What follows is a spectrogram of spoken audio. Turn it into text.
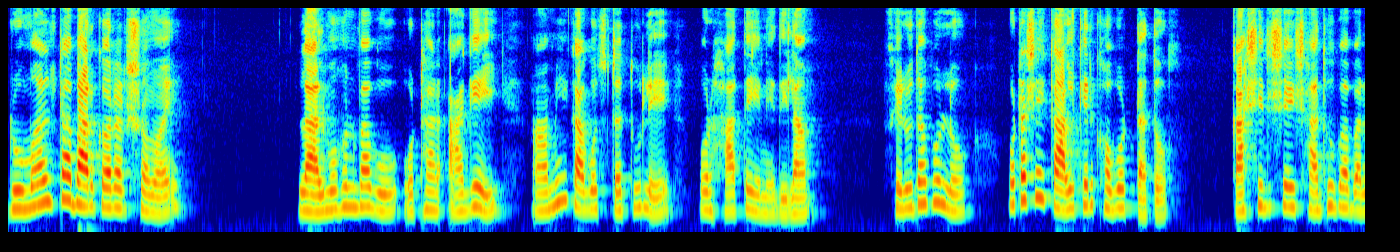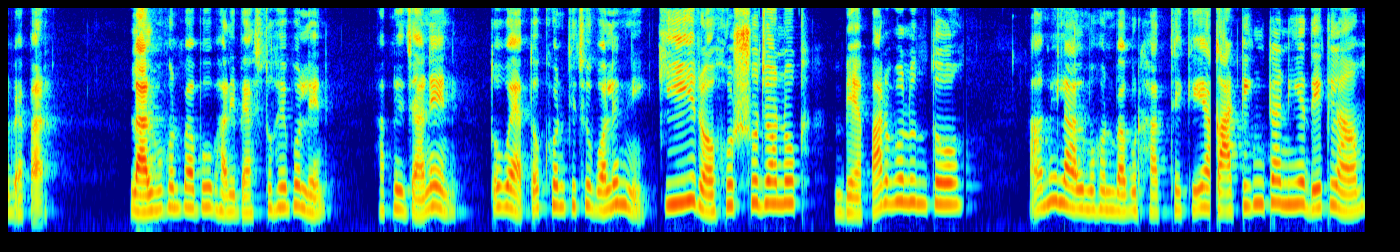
রুমালটা বার করার সময় লালমোহনবাবু ওঠার আগেই আমি কাগজটা তুলে ওর হাতে এনে দিলাম। ফেলুদা বলল ওটা সেই কালকের খবরটা তো। কাশির সেই সাধু বাবার ব্যাপার। লালমোহনবাবু ভারী ব্যস্ত হয়ে বললেন আপনি জানেন তবু এতক্ষণ কিছু বলেননি? কি রহস্যজনক ব্যাপার বলুন তো? আমি লালমোহনবাবুর হাত থেকে কাটিংটা নিয়ে দেখলাম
